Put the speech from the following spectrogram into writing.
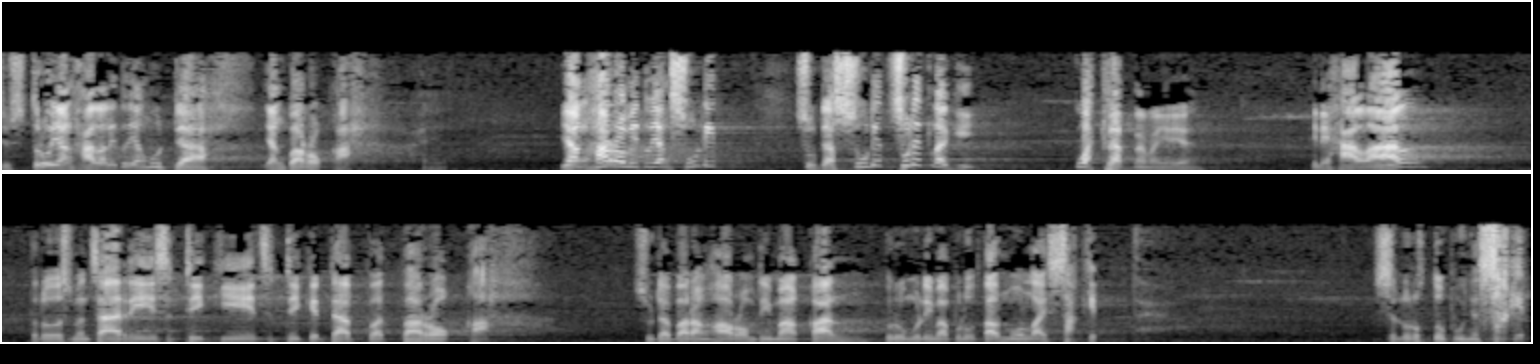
Justru yang halal itu yang mudah, yang barokah. Yang haram itu yang sulit. Sudah sulit, sulit lagi. Kuadrat namanya ya. Ini halal, terus mencari sedikit, sedikit dapat barokah. Sudah barang haram dimakan berumur 50 tahun mulai sakit. Seluruh tubuhnya sakit.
